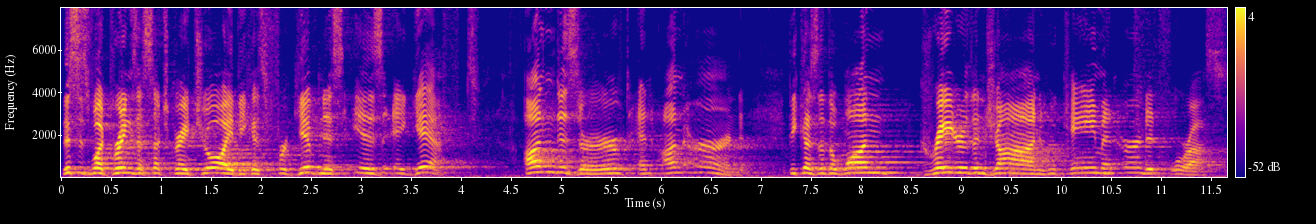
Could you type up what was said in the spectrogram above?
This is what brings us such great joy because forgiveness is a gift, undeserved and unearned, because of the one greater than John who came and earned it for us.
